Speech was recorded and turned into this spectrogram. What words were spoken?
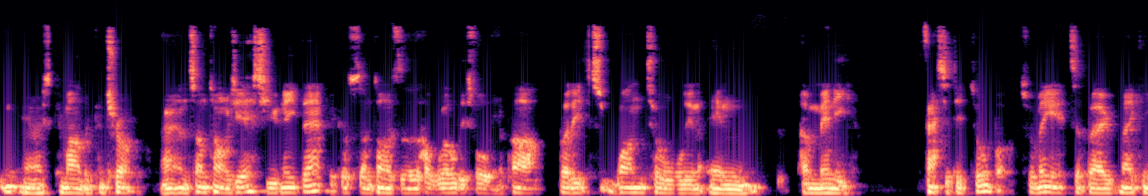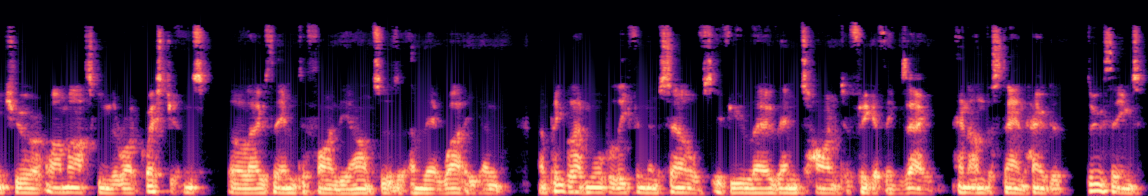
you know, it's command and control. And sometimes, yes, you need that because sometimes the whole world is falling apart, but it's one tool in, in a many faceted toolbox. For me, it's about making sure I'm asking the right questions that allows them to find the answers and their way. And, and people have more belief in themselves if you allow them time to figure things out and understand how to do things.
